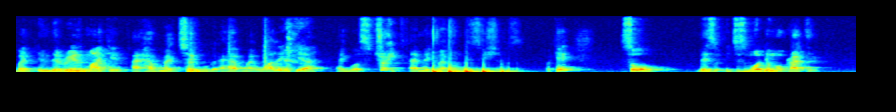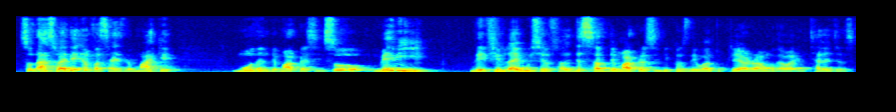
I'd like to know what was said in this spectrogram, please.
But in the real market, I have my checkbook, I have my wallet here, I go straight, I make my own decisions. Okay? So it is more democratic. So that's why they emphasize the market more than democracy. So maybe they feel like we should just have democracy because they want to play around with our intelligence.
